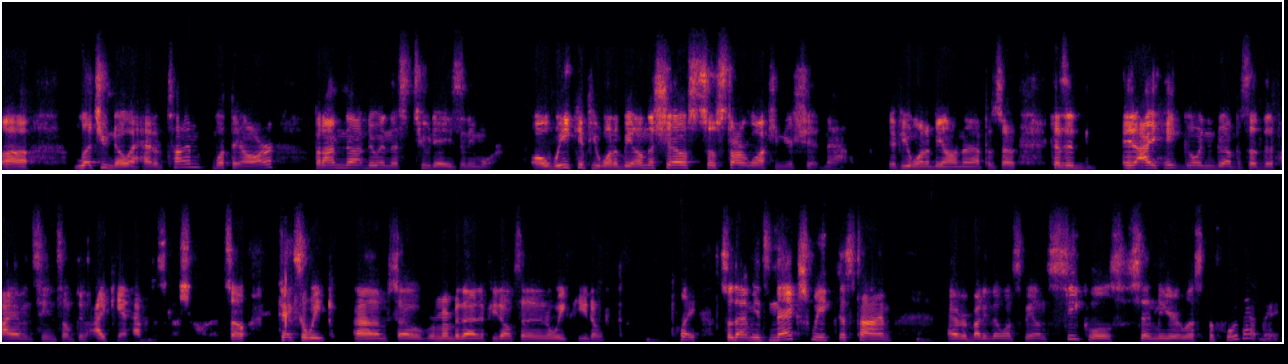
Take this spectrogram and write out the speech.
uh, let you know ahead of time what they are, but I'm not doing this two days anymore. A week if you want to be on the show. So start watching your shit now if you want to be on the episode because it, it, I hate going into an episode that if I haven't seen something, I can't have a discussion on it. So it takes a week. Um, so remember that if you don't send it in a week, you don't play. So that means next week, this time, everybody that wants to be on sequels, send me your list before that day.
